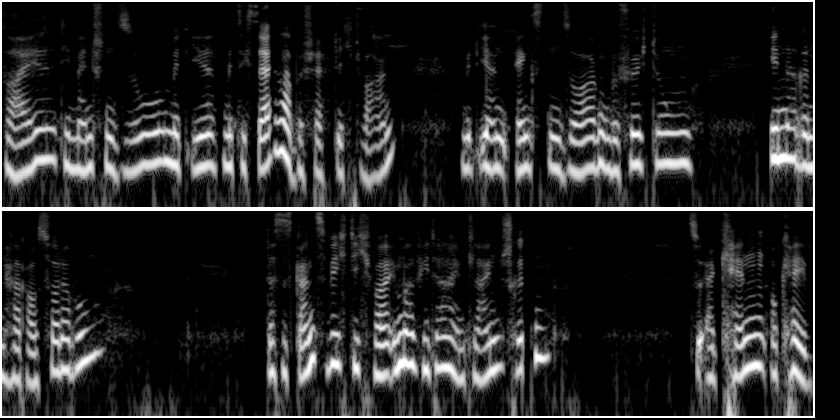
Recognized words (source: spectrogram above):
weil die Menschen so mit ihr, mit sich selber beschäftigt waren mit ihren Ängsten, Sorgen, Befürchtungen, inneren Herausforderungen. Dass es ganz wichtig war, immer wieder in kleinen Schritten zu erkennen, okay,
